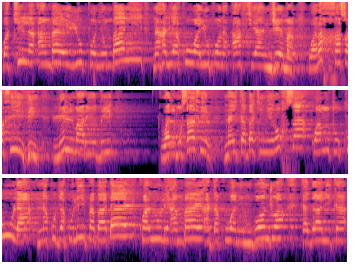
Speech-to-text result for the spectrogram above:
kwa kila ambaye yupo nyumbani na hali ya kuwa yupo na afya njema. Warakhasa fihi lilmaridi walmusafir na ikabaki ni ruhusa kwa mtu kula na kuja kulipa baadaye kwa yule ambaye atakuwa ni mgonjwa kadhalika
